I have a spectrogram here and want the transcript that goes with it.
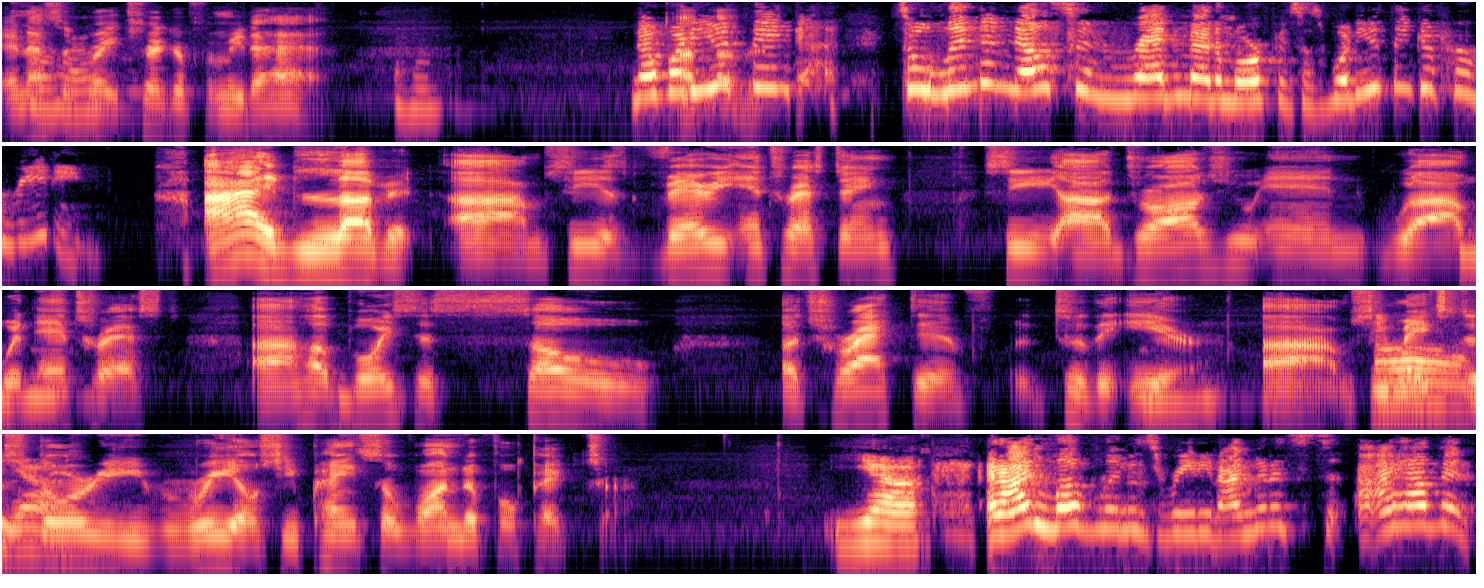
and that's a great trigger for me to have. Now, what I do you love it. think? So, Linda Nelson read Metamorphosis. What do you think of her reading? I love it. Um, she is very interesting. She uh, draws you in uh, with Mhm. interest. Uh, her voice is so attractive to the ear. Um, she makes Oh, the yeah. story real. She paints a wonderful picture. Yeah, and I love Linda's reading. I'm gonna. s- I haven't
